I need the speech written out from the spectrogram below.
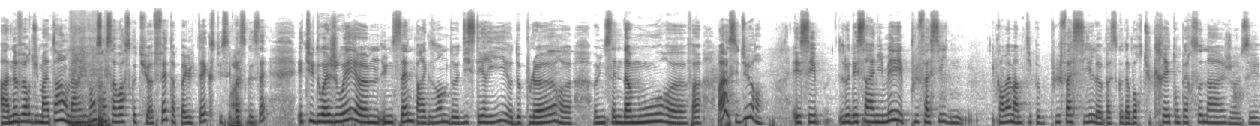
à 9h du matin en arrivant sans savoir ce que tu as fait, tu n'as pas eu le texte, tu sais pas ce que c'est. Et tu dois jouer euh, une scène, par exemple, d'hystérie, de, pleurs, euh, une scène d'amour. Euh, enfin, voilà, c'est dur. Et c'est le dessin animé est plus facile, quand même un petit peu plus facile, parce que d'abord tu crées ton personnage. C'est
